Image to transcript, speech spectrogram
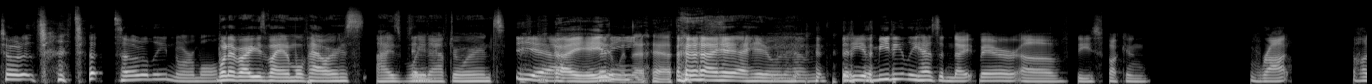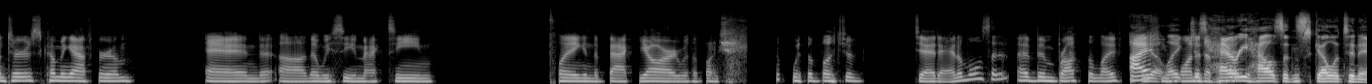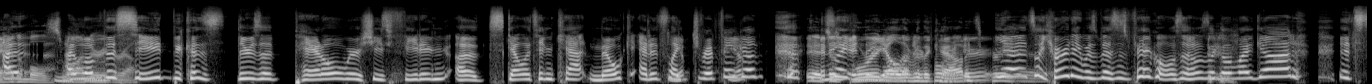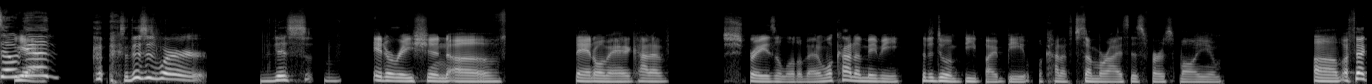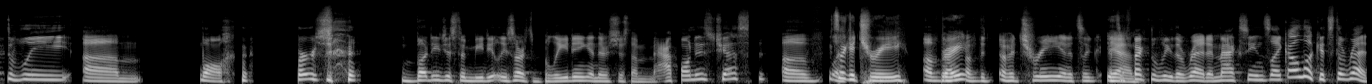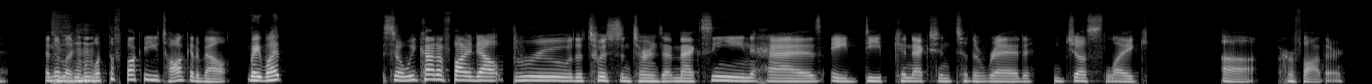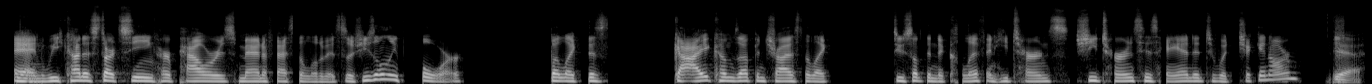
totally, totally normal. Whenever I use my animal powers, eyes bleed And- afterwards. yeah, I hate Then it when he- that I happens. hate I hate it when it happens. that he immediately has a nightmare of these fucking rot hunters coming after him. And uh, then we see Maxine playing in the backyard with a bunch of with a bunch of dead animals that have been brought to life. I- yeah, like just. Harryhausen skeleton animals. I love this around. scene because there's a panel where she's feeding a skeleton cat milk and it's like Yep, dripping yep. on. Yeah, And it's they- like pouring yell all over the for it. It's counter. great. Yeah, it's like her name was Mrs. Pickles, and I was like, oh my god, it's so Yeah. good. So this is where this iteration of the Animal Man kind of strays a little bit, and we'll kind of maybe instead of doing beat by beat, we'll kind of summarize this first volume. Um, effectively, um, well, first, Buddy just immediately starts bleeding, and there's just a map on his chest of It's like, a tree. of the, right? of the of a tree, and it's like it's Yeah. effectively the red. And Maxine's like, "Oh, look, it's the red," and they're like, "What the fuck are you talking about?" Wait, what? so we kind of find out through the twists and turns that Maxine has a deep connection to the red, just like uh her father. Yeah. And we kind of start seeing her powers manifest a little bit. So she's only four, but like this guy comes up and tries to like do something to Cliff, and he turns, she turns his hand into a chicken arm. Yeah.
